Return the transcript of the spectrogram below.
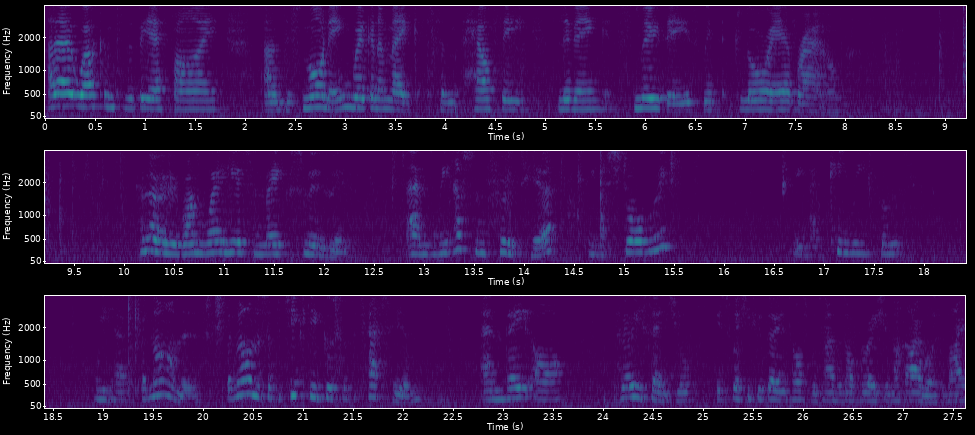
Hello, welcome to the BFI. Um, this morning we're going to make some healthy living smoothies with Gloria Brown. Hello everyone, we're here to make smoothies and we have some fruit here. We have strawberries, we have kiwi fruit, we have bananas. Bananas are particularly good for potassium and they are very essential, especially if you're going to hospital to have an operation like I was and I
